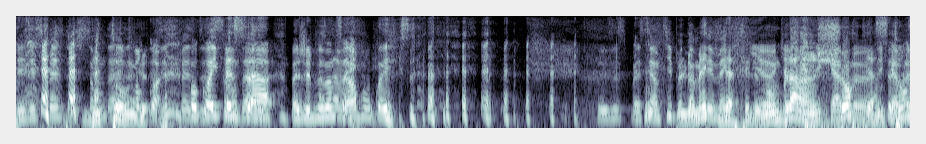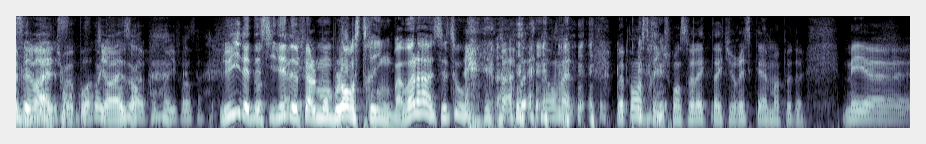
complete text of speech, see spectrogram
Des espèces de sandales. Pourquoi, des espèces pourquoi de il fait ça. Bah, J'ai besoin de Attends, savoir pourquoi il fait ça. C'est un petit peu Le comme mec, il mecs a fait qui, le euh, Mont qui Blanc en short et C'est vrai, tu vois, tu pourquoi il as raison. Lui, il a décidé il de faire le Mont Blanc en string. Bah voilà, c'est tout. Ah ouais, normal. Bah, pas en string, je pense là que tu risques quand même un peu de. Mais euh,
